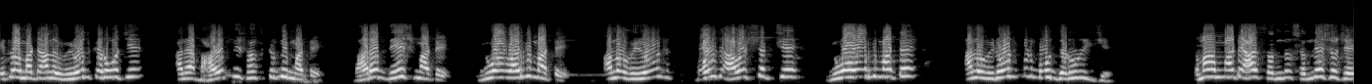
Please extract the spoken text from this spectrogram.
એટલા માટે આનો વિરોધ કરવો છે અને આ ભારતની સંસ્કૃતિ માટે, ભારત દેશ માટે, યુવા વર્ગ માટે આનો વિરોધ બહુ જ આવશ્યક છે. યુવા વર્ગ માટે આનો વિરોધ પણ બહુ જરૂરી છે. તમામ માટે આ સંદેશો છે.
